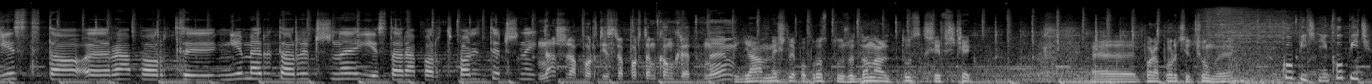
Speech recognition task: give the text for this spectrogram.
Jest to e, raport y, niemerytoryczny, jest to raport polityczny. Nasz raport jest raportem konkretnym. Ja myślę po prostu, że Donald Tusk się wściekł e, po raporcie Czumy. Kupić, nie kupić,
